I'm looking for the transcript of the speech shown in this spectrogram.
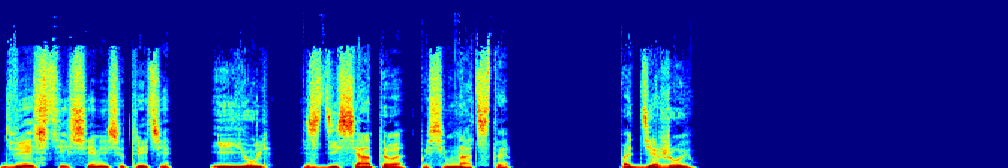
273 июль с 10 по 17. Поддерживаю.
